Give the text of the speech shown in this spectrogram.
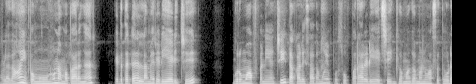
அவ்வளோதான் இப்போ மூணும் நம்ம பாருங்கள் கிட்டத்தட்ட எல்லாமே ரெடி ஆகிடுச்சு குருமா ஆஃப் பண்ணியாச்சு. தக்காளி சாதமும் இப்போது சூப்பராக ரெடி ஆகிடுச்சி கம கமன் வாசத்தோட.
